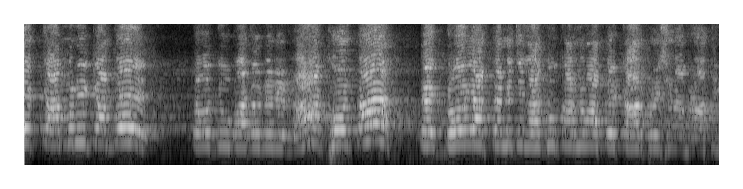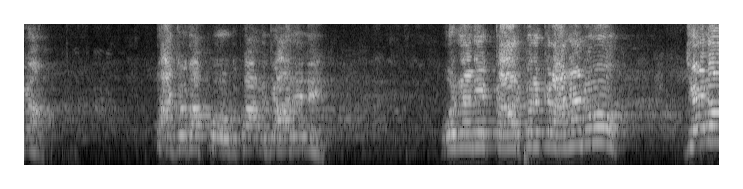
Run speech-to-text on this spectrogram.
ਇਹ ਕੰਮ ਨਹੀਂ ਕਰਦੇ। ਤੇ ਉਸ ਤੋਂ ਬਾਅਦ ਉਹਨਾਂ ਨੇ ਰਾਹ ਖੋਲਤਾ ਤੇ 2003 ਚ ਲਾਗੂ ਕਰਨ ਵਾਸਤੇ ਕਾਰਪੋਰੇਸ਼ਨਾਂ ਬਣਾਤੀਆਂ। ਤਾਂ ਜੋ ਦਾ ਭੋਗ ਪਾਣ ਜਾ ਰਹੇ ਨੇ। ਉਹਨਾਂ ਨੇ ਕਾਰਪੋਰੇਟ ਘਰਾਣਿਆਂ ਨੂੰ ਜਿਹੜਾ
